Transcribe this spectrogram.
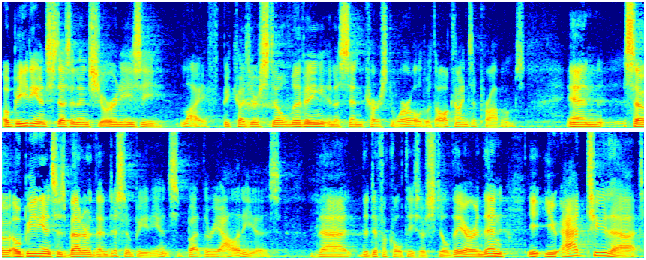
Obedience doesn't ensure an easy life because you're still living in a sin cursed world with all kinds of problems. And so obedience is better than disobedience, but the reality is that the difficulties are still there. And then you add to that,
